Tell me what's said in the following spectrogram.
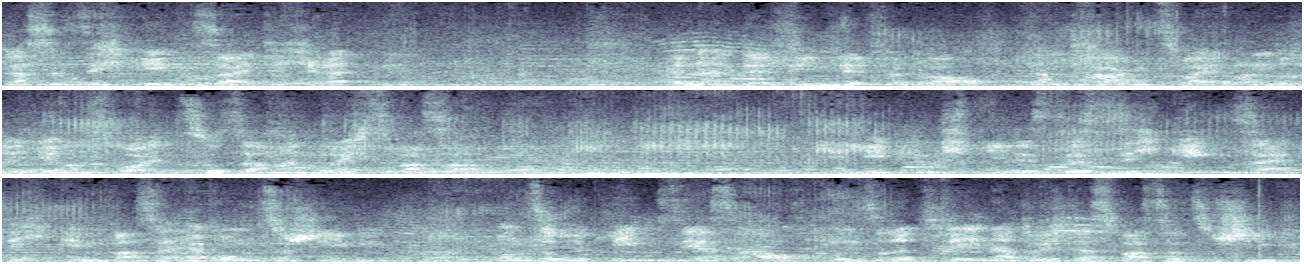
dass sie sich gegenseitig retten. Wenn ein Delfin Hilfe braucht, dann tragen zwei andere ihren Freund zusammen durchs Wasser. Ihr Lieblingsspiel ist es, sich gegenseitig im Wasser herumzuschieben. Und somit lieben sie es auch, unsere Trainer durch das Wasser zu schieben.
